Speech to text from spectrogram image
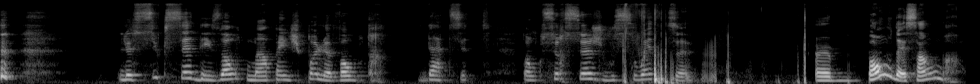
le succès des autres n'empêche pas le vôtre. That's. Donc sur ce, je vous souhaite un bon décembre.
